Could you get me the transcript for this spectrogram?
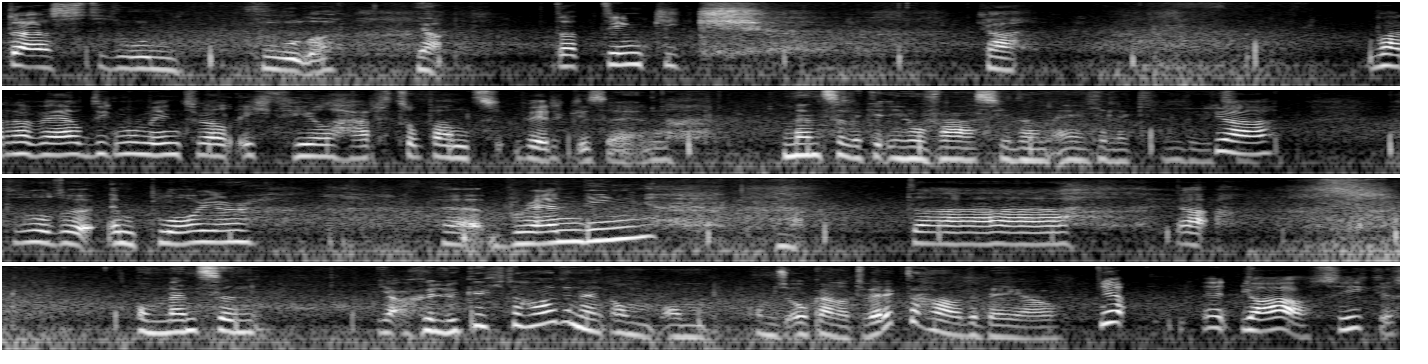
thuis te doen voelen. Ja, Dat denk ik, ja, waar wij op dit moment wel echt heel hard op aan het werken zijn. menselijke innovatie dan eigenlijk een beetje. Ja, zo de employer eh, branding. Dat, ja, om mensen ja, gelukkig te houden en om, om, om ze ook aan het werk te houden bij jou. Ja, en- ja zeker.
